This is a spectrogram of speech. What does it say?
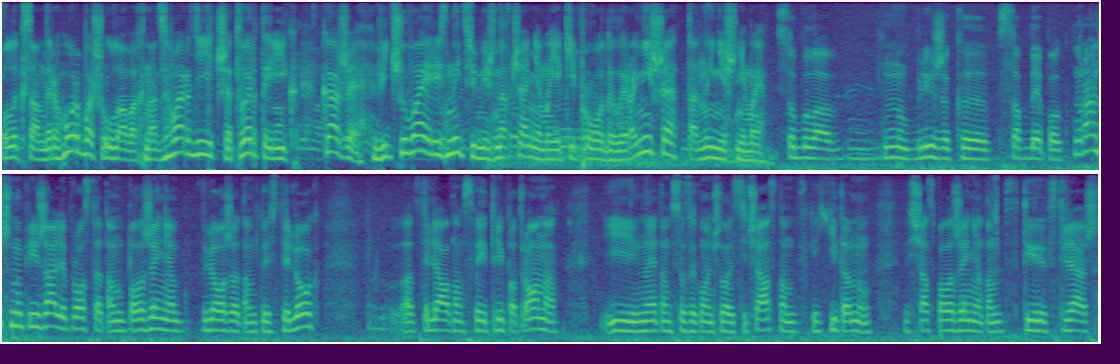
Олександр Горбаш у лавах Нацгвардії четвертий рік каже, відчуває різницю між навчаннями, які проводили раніше, та нинішніми. все было ну, ближе к совдепу. Ну, раньше мы приезжали просто там положение в лежа, там, то есть ты лег, отстрелял там свои три патрона, и на этом все закончилось. Сейчас там в какие-то, ну, сейчас положение там ты стреляешь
